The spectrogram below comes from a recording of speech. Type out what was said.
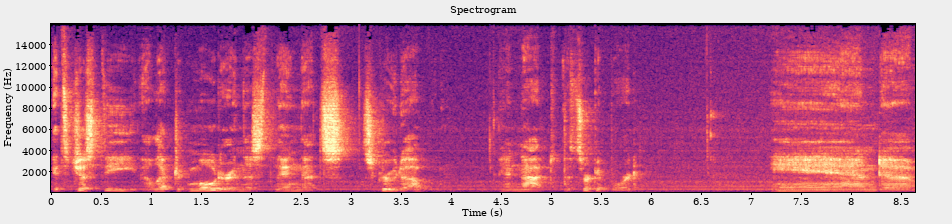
it's just the electric motor in this thing that's screwed up and not the circuit board. And uh,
